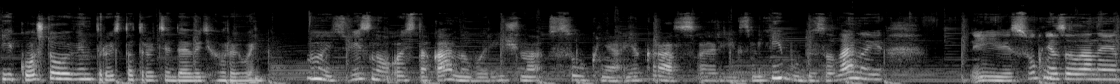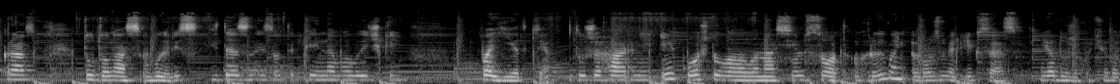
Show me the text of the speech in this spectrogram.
І коштував він 339 гривень. Ну і звісно, ось така новорічна сукня. Якраз рік змії буде зеленої, і сукня зелена якраз. Тут у нас виріс йде знизу такий невеличкий. Паєтки дуже гарні, і коштувала вона 700 гривень розмір XS. Я дуже хотіла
